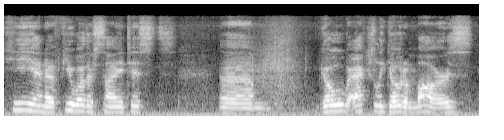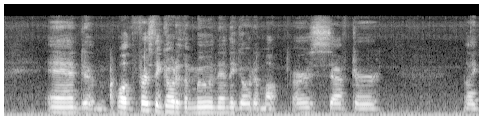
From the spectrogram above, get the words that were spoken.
he and a few other scientists um, go actually go to Mars, and um, well, first they go to the moon, then they go to Mars after. Like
